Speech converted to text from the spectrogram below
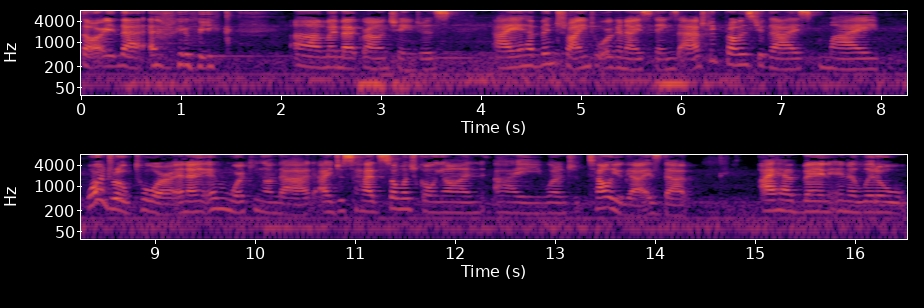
Sorry that every week uh, my background changes. I have been trying to organize things. I actually promised you guys my wardrobe tour and I am working on that. I just had so much going on. I wanted to tell you guys that I have been in a little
